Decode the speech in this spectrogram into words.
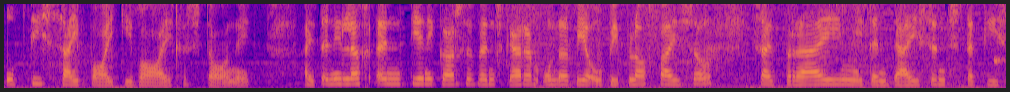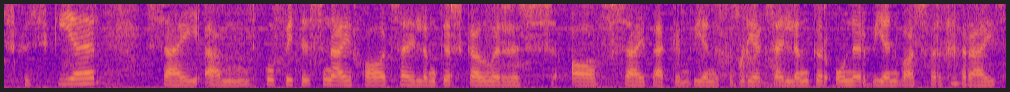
op die sypaadjie waar hy gestaan het. Hy het in die lug in teen die kar se windskerm onder weer op die plaveisel. Sy brein het in duisend stukkies geskeur sy um kop het 'n sny gehad, sy linkerskouer is af, sy bekkenbeen is gebreek, sy linker onderbeen was vergrys.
